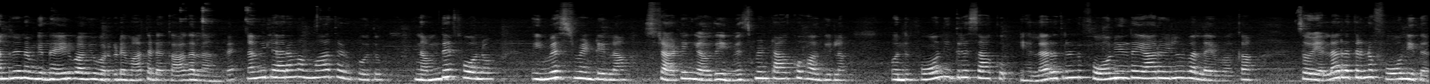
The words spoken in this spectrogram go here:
ಅಂದರೆ ನಮಗೆ ಧೈರ್ಯವಾಗಿ ಹೊರಗಡೆ ಮಾತಾಡೋಕ್ಕಾಗಲ್ಲ ಅಂದರೆ, ನಾವಿಲ್ಲಿ ಆರಾಮಾಗಿ ಮಾತಾಡ್ಬೋದು. ನಮ್ಮದೇ ಫೋನು ಇನ್ವೆಸ್ಟ್ಮೆಂಟ್ ಇಲ್ಲ. ಸ್ಟಾರ್ಟಿಂಗ್ ಯಾವುದೇ ಇನ್ವೆಸ್ಟ್ಮೆಂಟ್ ಹಾಕೋ ಹಾಗಿಲ್ಲ. ಒಂದು ಫೋನ್ ಇದ್ದರೆ ಸಾಕು. ಎಲ್ಲರ ಹತ್ರನೂ ಫೋನ್ ಇಲ್ಲದೆ ಯಾರೂ ಇಲ್ವಲ್ಲ ಇವಾಗ. ಸೊ ಎಲ್ಲರ ಹತ್ರನೂ ಫೋನ್ ಇದೆ.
